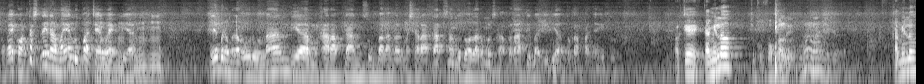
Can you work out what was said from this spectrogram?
pokoknya Cortez deh namanya lupa cewek Mhm, dia mhm. dia benar-benar urunan dia mengharapkan sumbangan dari masyarakat satu dolar pun sangat berarti bagi dia untuk kampanye itu Oke, Camilo, cukup vokal ya. Hmm. Camilo.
